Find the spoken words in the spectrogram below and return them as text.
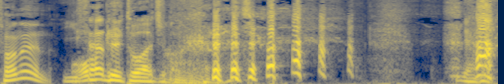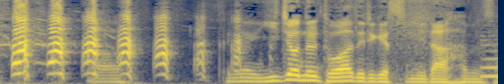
저는 이사를 도와주거나. 그냥, 어, 그냥 이전을 도와드리겠습니다 하면서.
